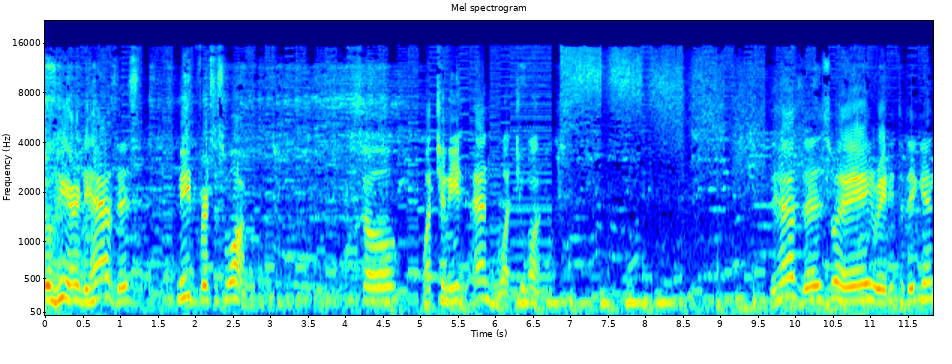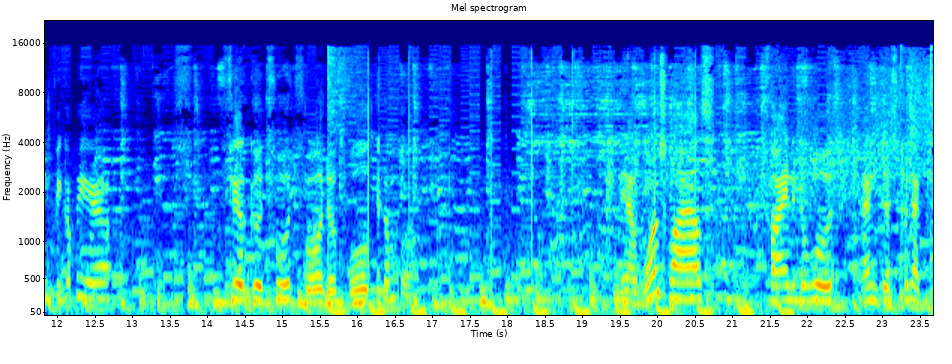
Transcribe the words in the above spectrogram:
So here they have this need versus want. So what you need and what you want. They have this way ready to dig in, pick up here. Feel good food for the bold camper. They have warm smiles, find in the woods and disconnect.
